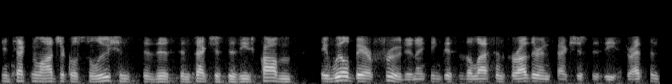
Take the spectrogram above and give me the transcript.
in technological solutions to this infectious disease problem, they will bear fruit. And I think this is a lesson for other infectious disease threats. And,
